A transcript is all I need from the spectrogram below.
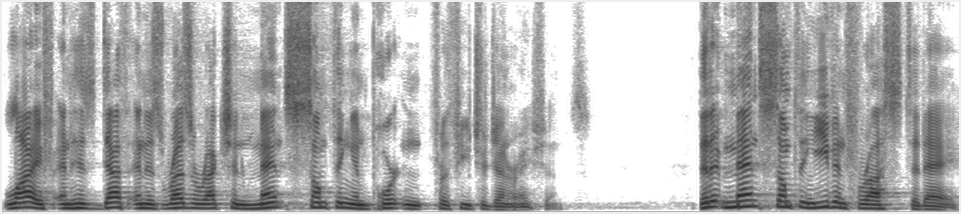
life and his death and his resurrection meant something important for future generations. That it meant something even for us today.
